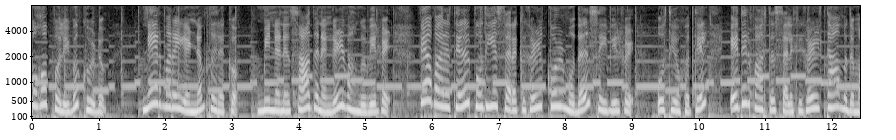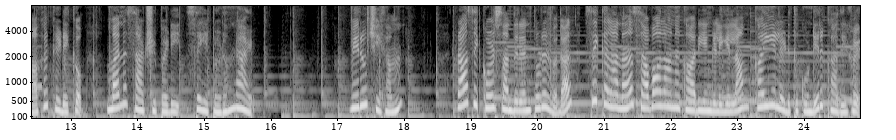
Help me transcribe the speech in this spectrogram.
முகப்பொலிவு கூடும். நேர்மறை எண்ணம் பிறக்கும். மின்னணு சாதனங்கள் வாங்குவீர்கள். வியாபாரத்தில் புதிய சரக்குகள் கொள்முதல் செய்வீர்கள். உத்தியோகத்தில் எதிர்பார்த்த சலுகைகள் தாமதமாக கிடைக்கும். மனசாட்சிப்படி செயல்படும் நாள். விருச்சிகம். ராசிக்குள் சந்திரன் தொடர்வதால் சிக்கலான சவாலான காரியங்களை எல்லாம் கையில் எடுத்துக் கொண்டிருக்காதீர்கள்.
